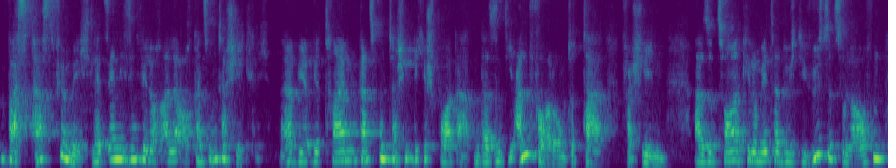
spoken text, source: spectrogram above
was passt für mich? Letztendlich sind wir doch alle auch ganz unterschiedlich. Ja, wir, wir treiben ganz unterschiedliche Sportarten. Da sind die Anforderungen total verschieden. Also 200 Kilometer durch die Wüste zu laufen,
